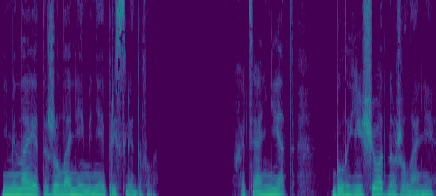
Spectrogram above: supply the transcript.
именно это желание меня и преследовало. Хотя нет, было еще одно желание.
